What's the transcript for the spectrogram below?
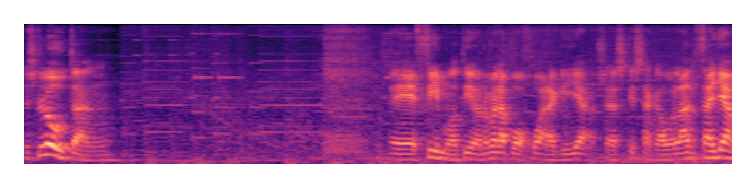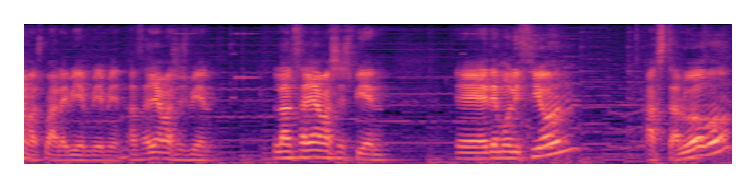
Slowtan. Eh, Fimo, tío. No me la puedo jugar aquí ya. O sea, es que se acabó. Lanzallamas. Vale, bien, bien, bien. Lanzallamas es bien. Lanzallamas es bien. Eh, demolición. Hasta luego.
